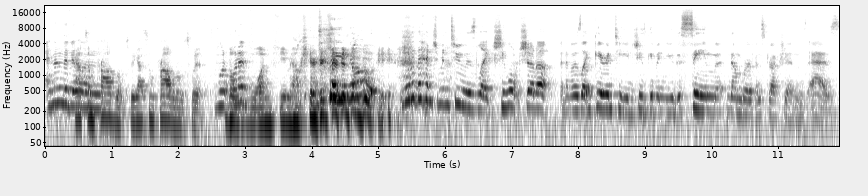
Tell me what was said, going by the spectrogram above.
and then the villain. Got some problems. We got some problems with What- the if- one female character in the movie. One of the henchmen too is like she won't shut up, and I was like guaranteed she's giving you the same number of instructions as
